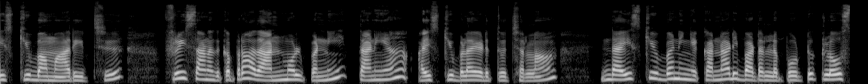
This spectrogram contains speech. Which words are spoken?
ஐஸ் க்யூபாக மாறிடுச்சு. ஃப்ரீஸ் ஆனதுக்கப்புறம் அதை அன்மோல்ட் பண்ணி தனியாக ஐஸ் க்யூபெலாம் எடுத்து வச்சிடலாம். இந்த ஐஸ் க்யூப்பை நீங்கள் கண்ணாடி பாட்டிலில் போட்டு க்ளோஸ்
